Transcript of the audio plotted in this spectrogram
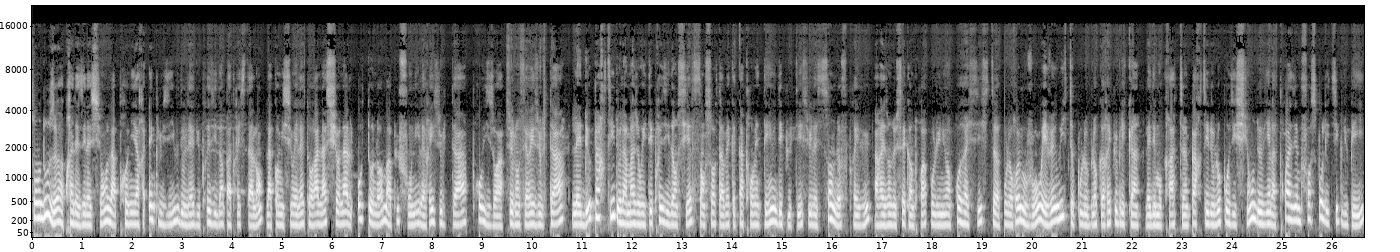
112 heures après les élections, la première inclusive de l'aide du président Patrice Talon, la Commission électorale nationale autonome a pu fournir les résultats Selon ces résultats, les deux partis de la majorité présidentielle s'en sortent avec 81 députés sur les 109 prévus, à raison de 53 pour l'Union progressiste pour le renouveau et 28 pour le bloc républicain. Les démocrates, un parti de l'opposition, devient la troisième force politique du pays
